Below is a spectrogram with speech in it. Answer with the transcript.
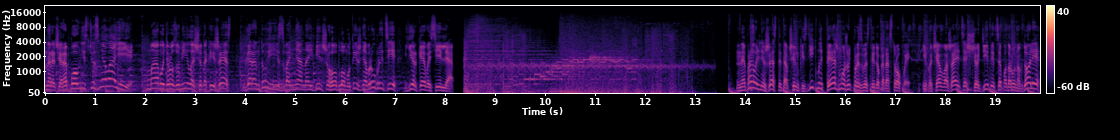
наречена повністю зняла її. Мабуть, розуміла, що такий жест гарантує їй звання найбільшого облому тижня в рубриці Гірке весілля. Неправильні жести та вчинки з дітьми теж можуть призвести до катастрофи. І хоча вважається, що діти це подарунок долі,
